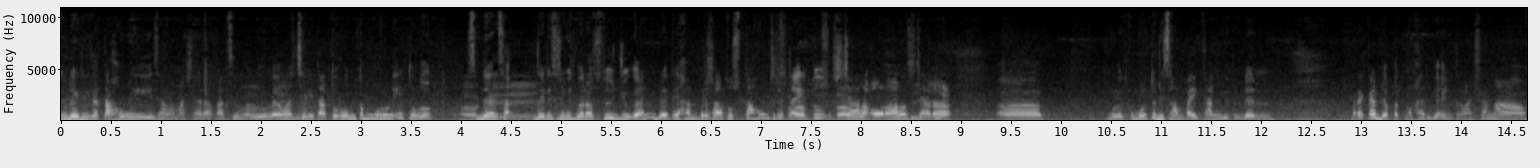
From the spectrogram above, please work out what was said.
udah diketahui sama masyarakat Simelu Oke. lewat cerita turun temurun itu loh. Sa- dari 1907 kan, berarti hampir 100 tahun cerita 100 itu tahun secara oral, lebih, secara iya. eh, mulut ke mulut itu disampaikan gitu dan mereka dapat penghargaan internasional,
